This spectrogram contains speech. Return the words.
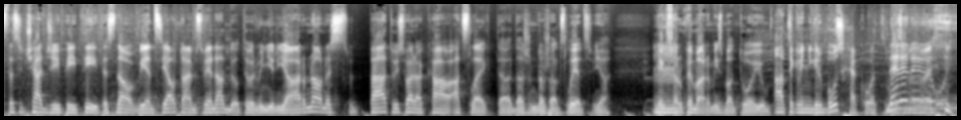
tas ir chat GPT. Tas nav viens jautājums, viena atbilde. Tev ar viņu ir jārunā, un es pētu visvairāk, kā atslēgt daž, dažādas lietas. Jā. Iekšā, nu, piemēram, izmantoju. Ah, tā viņi grib uzhakot. Nē, nē, nē, un-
